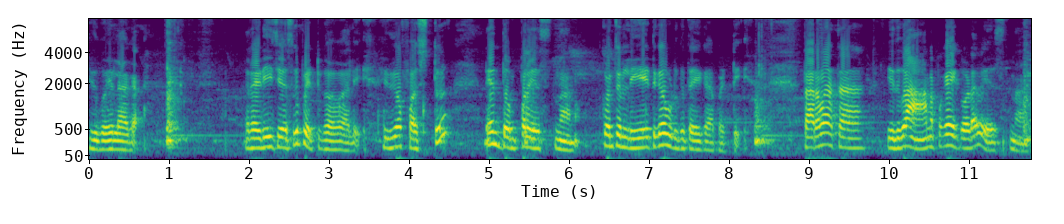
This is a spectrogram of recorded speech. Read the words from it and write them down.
ఇదిగో ఇలాగా రెడీ చేసుకు పెట్టుకోవాలి. ఇదిగో ఫస్ట్ నేను దుంపలు వేస్తున్నాను. కొంచెం లేట్గా ఉడుకుతాయి కాబట్టి. తర్వాత ఇదిగో ఆనపకాయ కూడా వేస్తున్నాను.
